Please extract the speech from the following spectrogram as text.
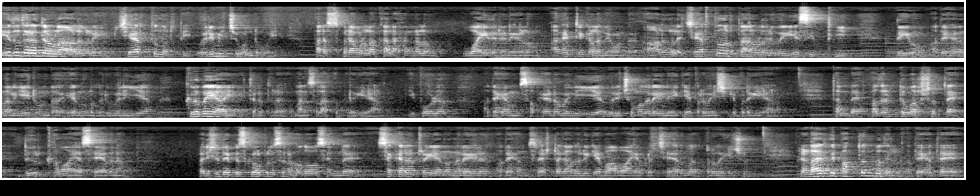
ഏത് തരത്തിലുള്ള ആളുകളെയും ചേർത്ത് നിർത്തി ഒരുമിച്ച് കൊണ്ടുപോയി പരസ്പരമുള്ള കലഹങ്ങളും വൈതരണികളും അകറ്റിക്കളഞ്ഞുകൊണ്ട് ആളുകളെ ചേർത്ത് നിർത്താനുള്ള ഒരു വലിയ സിദ്ധി ദൈവം അദ്ദേഹം നൽകിയിട്ടുണ്ട് എന്നുള്ളത് ഒരു വലിയ കൃപയായി ഇത്തരത്തിൽ മനസ്സിലാക്കപ്പെടുകയാണ്. ഇപ്പോൾ അദ്ദേഹം സഭയുടെ വലിയ ഒരു ചുമതലയിലേക്ക് പ്രവേശിക്കപ്പെടുകയാണ്. തന്റെ പതിനെട്ട് വർഷത്തെ ദീർഘമായ സേവനം പരിശുദ്ധ എപ്പിസ്കോപ്പൽ സിൻഹോദോസിന്റെ സെക്രട്ടറി എന്ന നിലയിൽ അദ്ദേഹം ശ്രേഷ്ഠ കാതോലിക്ക ബാബായോട് ചേർന്ന് നിർവഹിച്ചു. രണ്ടായിരത്തി പത്തൊൻപതിൽ അദ്ദേഹത്തെ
